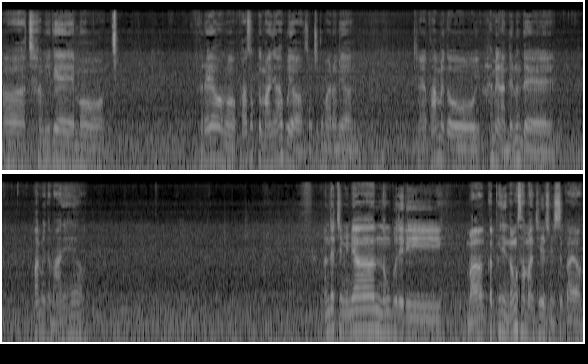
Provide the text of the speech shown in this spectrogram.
어, 참 이게 뭐 그래요. 뭐 과속도 많이 하고요. 솔직히 말하면 예, 밤에도 하면 안 되는데 밤에도 많이 해요. 언제쯤이면 농부들이 마음껏 편히 농사만 지을 수 있을까요?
